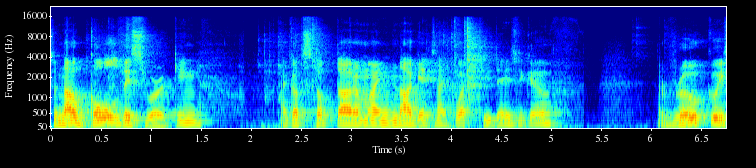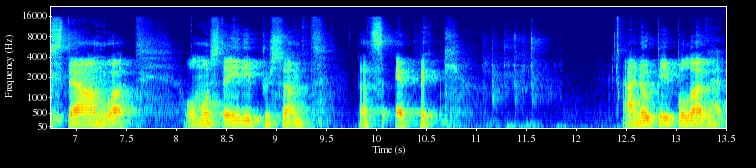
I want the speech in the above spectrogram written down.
So now gold is working. I got stopped out of my nugget like what, two days ago? Roku is down what? Almost 80%. That's epic. I know people have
